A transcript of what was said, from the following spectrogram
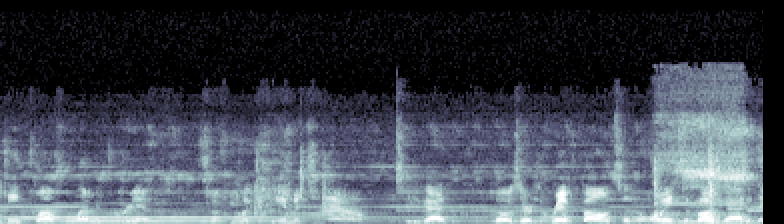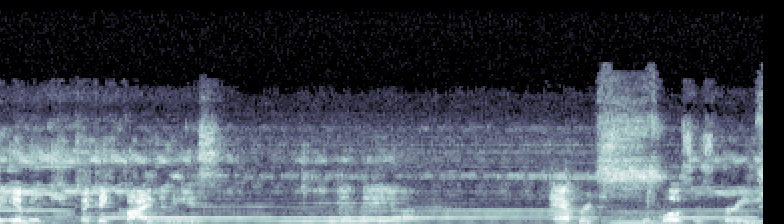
13th, 12th, 11th rib. So if you look at the image now, so you got those are the rib bones and the loins above that in the image. So I take five of these, and then they uh, average the closest three,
